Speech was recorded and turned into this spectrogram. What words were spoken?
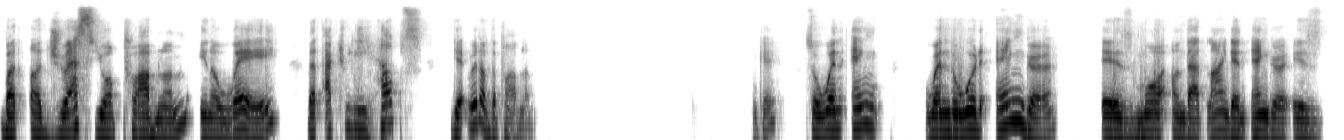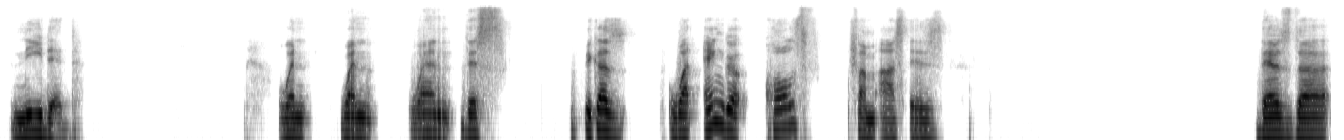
But address your problem in a way that actually helps get rid of the problem. Okay? So when ang- when the word anger is more on that line, then anger is needed. When when when this because what anger calls from us is there's the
